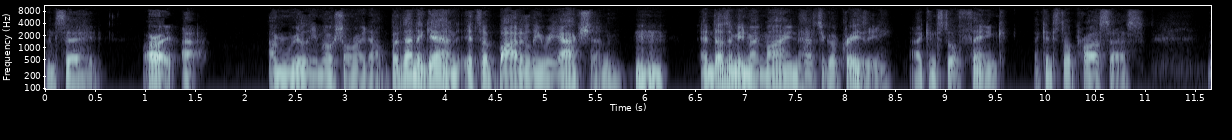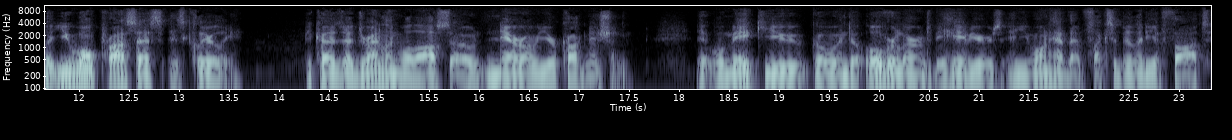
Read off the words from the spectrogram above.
and say, all right, I, am really emotional right now. But then again, it's a bodily reaction mm-hmm. and doesn't mean my mind has to go crazy. I can still think, I can still process, but you won't process as clearly because adrenaline will also narrow your cognition it will make you go into overlearned behaviors and you won't have that flexibility of thought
